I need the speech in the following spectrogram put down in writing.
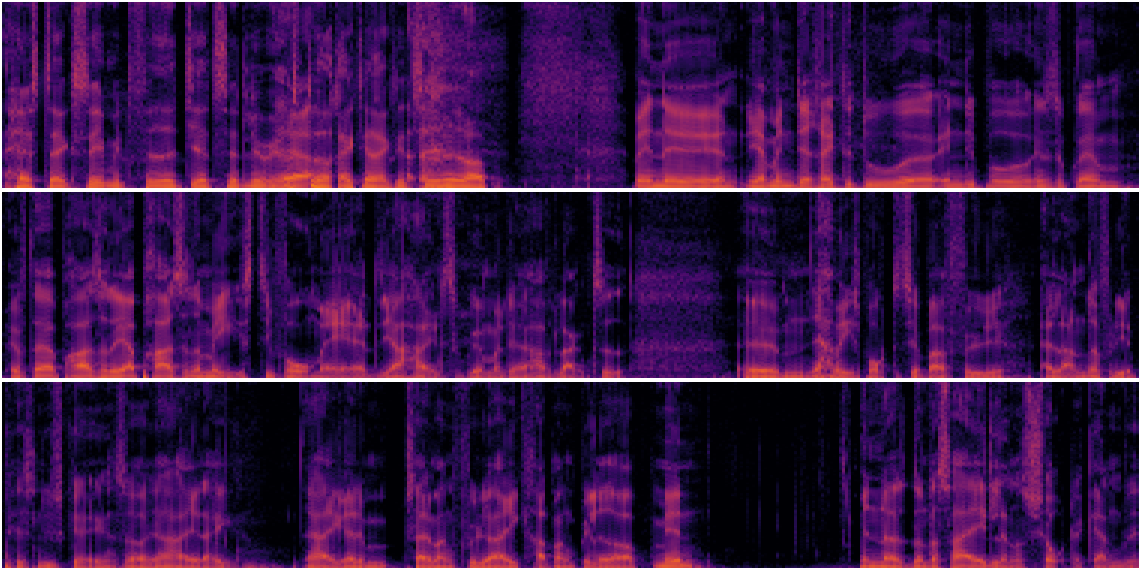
Hashtag se mit fede jetset-liv. Jeg Ja. stået rigtig, rigtig tidligt op. Men, øh, jamen, det er rigtigt, du øh, endelig på Instagram, efter jeg presset det. Jeg presset dig mest i form af, at jeg har Instagram, og det har jeg haft lang tid. Øhm, jeg har mest brugt det til bare at følge alle andre, fordi jeg er pisse nysgerrig, så jeg har heller ikke, jeg har ikke rigtig særlig mange følgere, jeg har ikke ret mange billeder op, men, men når, når der så er et eller andet sjovt, jeg gerne vil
